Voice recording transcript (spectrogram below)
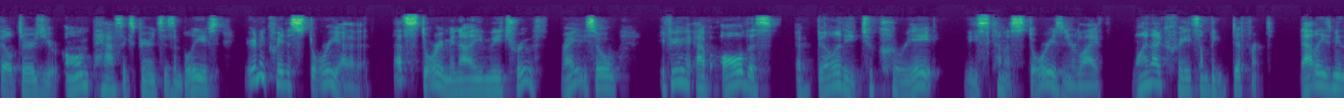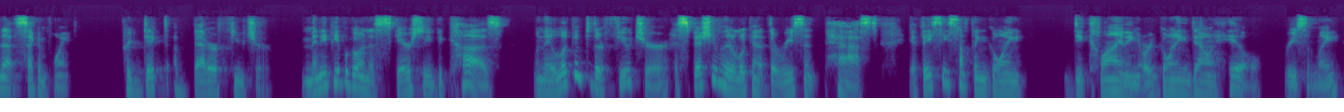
filters, your own past experiences and beliefs. You're going to create a story out of it. That story may not even be truth, right? So if you have all this ability to create these kind of stories in your life, why not create something different? That leads me to that second point predict a better future. Many people go into scarcity because when they look into their future, especially when they're looking at the recent past, if they see something going declining or going downhill, recently,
